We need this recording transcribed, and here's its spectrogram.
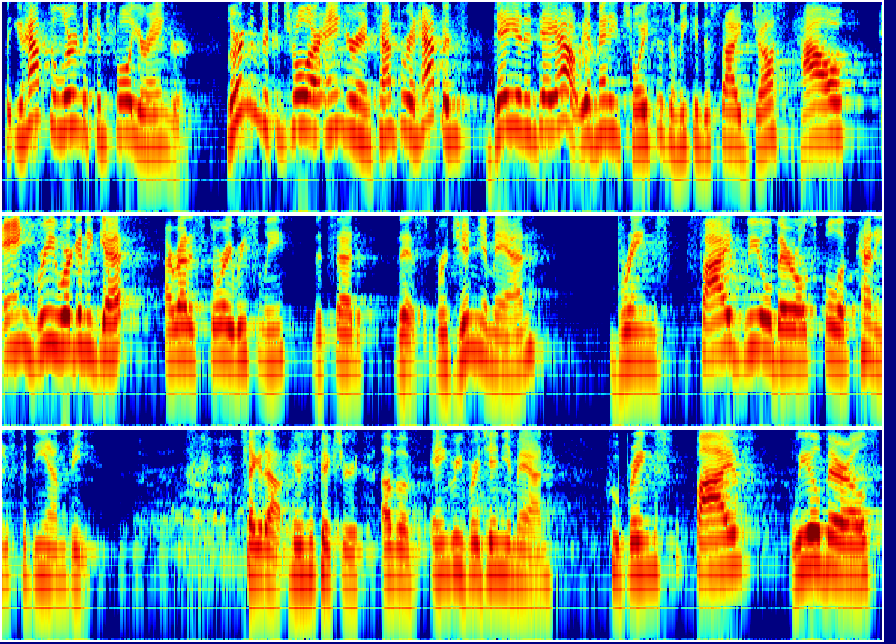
But you have to learn to control your anger. Learning to control our anger and temper, it happens day in and day out. We have many choices and we can decide just how angry we're going to get. I read a story recently that said this Virginia man brings five wheelbarrows full of pennies to DMV. Check it out. Here's a picture of an angry Virginia man who brings five wheelbarrows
